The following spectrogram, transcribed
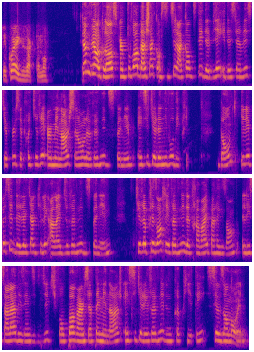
C'est quoi exactement? Comme vu en classe, un pouvoir d'achat constitue la quantité de biens et de services que peut se procurer un ménage selon le revenu disponible ainsi que le niveau des prix. Donc, il est possible de le calculer à l'aide du revenu disponible, qui représente les revenus de travail, par exemple, les salaires des individus qui font part à un certain ménage, ainsi que les revenus d'une propriété, s'ils en ont une.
